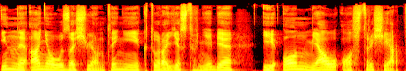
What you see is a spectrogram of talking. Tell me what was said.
inny anioł ze świątyni, która jest w niebie, i on miał ostry sierp.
